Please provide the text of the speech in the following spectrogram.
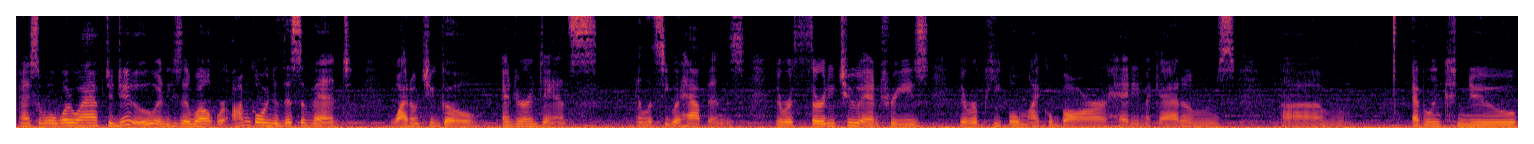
And I said, Well, what do I have to do? And he said, Well, we're, I'm going to this event. Why don't you go, enter a dance, and let's see what happens? There were 32 entries. There were people Michael Barr, Hedy McAdams, um, Evelyn Canoe,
